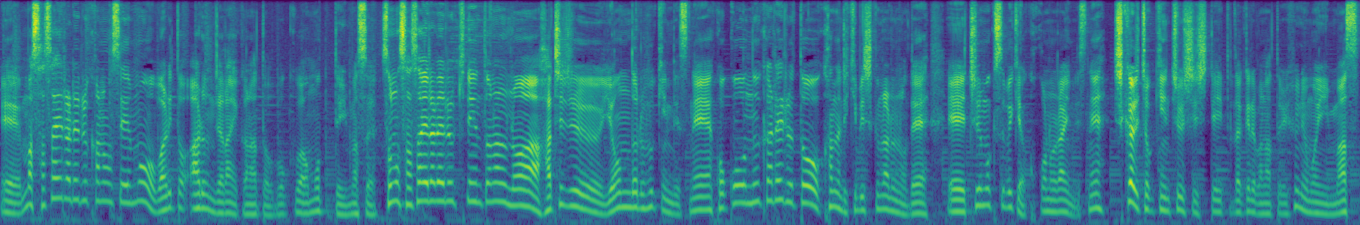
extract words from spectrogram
えー、まあ、支えられる可能性も割とあるんじゃないかなと僕は思っています。その支えられる起点となるのは84ドル付近ですね。ここを抜かれるとかなり厳しくなるので、えー、注目すべきはここのラインですね。しっかり直近注視していただければなというふうに思います。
